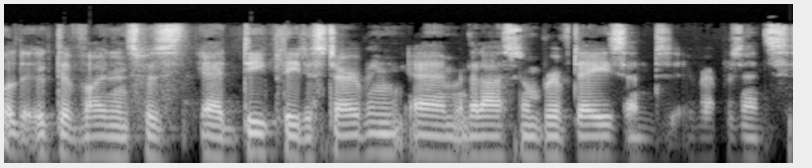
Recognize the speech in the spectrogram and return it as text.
Well, the, the violence was uh, deeply disturbing um, in the last number of days and it represents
